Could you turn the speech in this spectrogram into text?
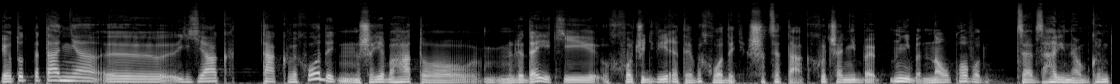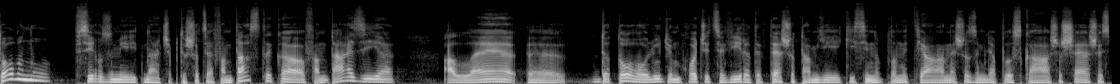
і отут питання, е, як так виходить, що є багато людей, які хочуть вірити, виходить, що це так. Хоча ніби, ніби науково це взагалі не обґрунтовано. Всі розуміють, начебто, що це фантастика, фантазія, але е, до того людям хочеться вірити в те, що там є якісь інопланетяни, що земля плоска, що ще щось.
